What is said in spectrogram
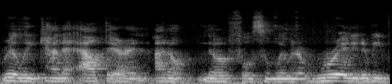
really kind of out there, and I don't know if Folsom women are ready to be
